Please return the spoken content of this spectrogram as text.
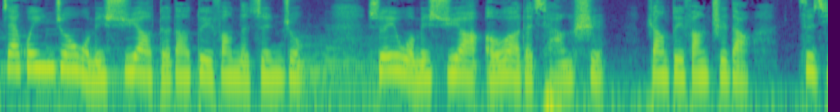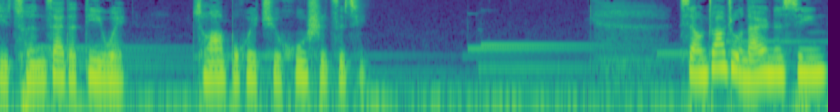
在婚姻中，我们需要得到对方的尊重，所以我们需要偶尔的强势，让对方知道自己存在的地位，从而不会去忽视自己。想抓住男人的心，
